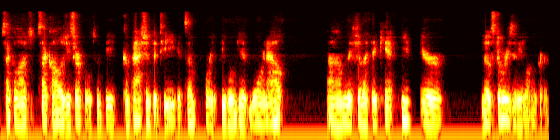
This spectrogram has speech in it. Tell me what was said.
psychology, psychology circles would be compassion fatigue. At some point, people get worn out. Um, they feel like they can't hear those stories any longer.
